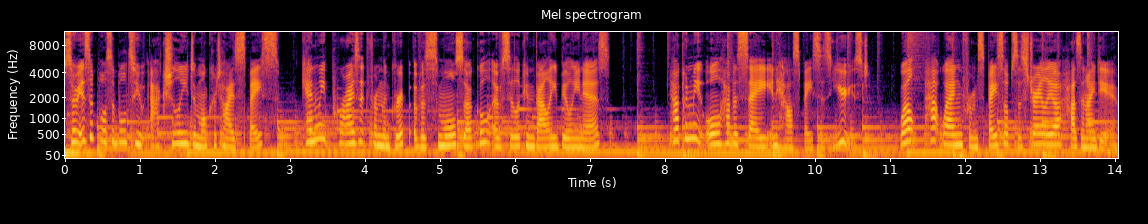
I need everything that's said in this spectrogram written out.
So, is it possible to actually democratize space? Can we prize it from the grip of a small circle of Silicon Valley billionaires? How can we all have a say in how space is used? Well, Pat Wang from Space Ops Australia has an idea.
